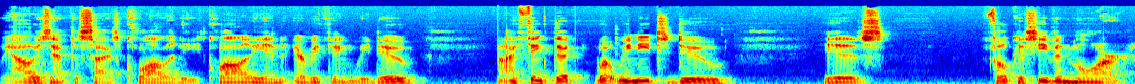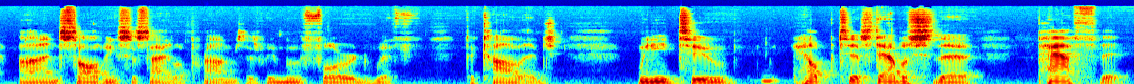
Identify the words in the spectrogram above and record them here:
We always emphasize quality, quality in everything we do. I think that what we need to do is focus even more on solving societal problems as we move forward with the college. We need to help to establish the path that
